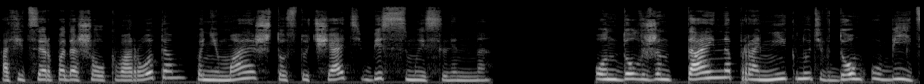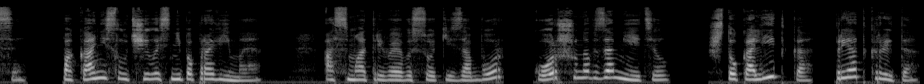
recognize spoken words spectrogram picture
Офицер подошел к воротам, понимая, что стучать бессмысленно. Он должен тайно проникнуть в дом убийцы, пока не случилось непоправимое. Осматривая высокий забор, Коршунов заметил, что калитка приоткрыта.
